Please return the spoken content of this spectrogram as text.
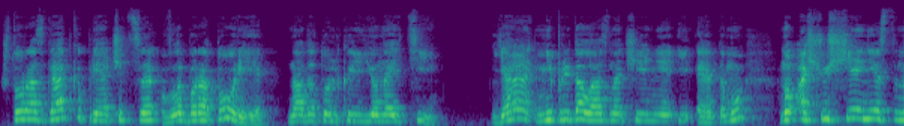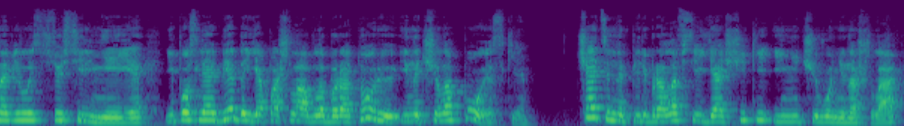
что разгадка прячется в лаборатории, надо только ее найти. Я не придала значения и этому, но ощущение становилось все сильнее, и после обеда я пошла в лабораторию и начала поиски. Тщательно перебрала все ящики и ничего не нашла,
